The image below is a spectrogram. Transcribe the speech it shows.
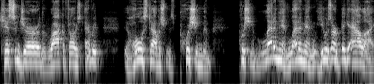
Kissinger, the Rockefellers, every the whole establishment is pushing them, pushing him, let him in, let him in. He was our big ally.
